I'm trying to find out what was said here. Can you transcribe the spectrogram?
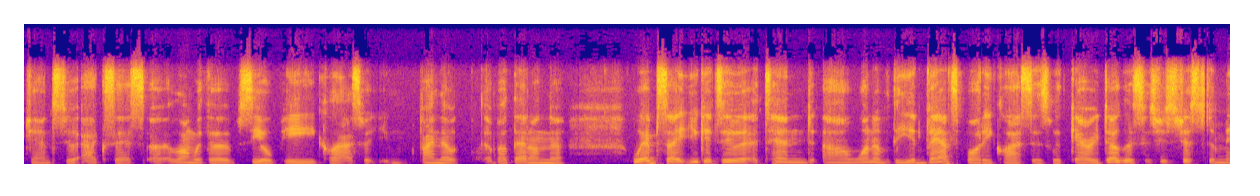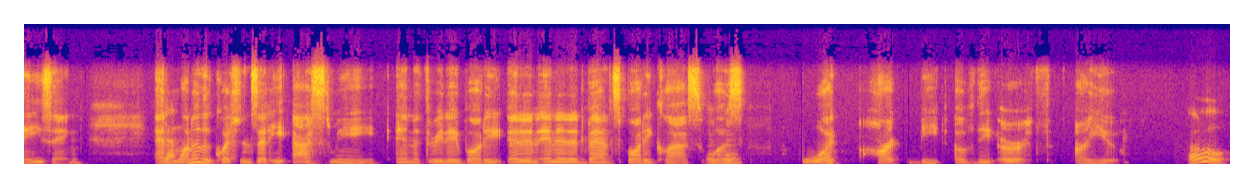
chance to access uh, along with a cop class but you can find out about that on the website, you get to attend uh, one of the advanced body classes with Gary Douglas, which is just amazing. And Yeah. one of the questions that he asked me in a three day body, in an, in an advanced body class, was, What heartbeat of the earth are you? Oh,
